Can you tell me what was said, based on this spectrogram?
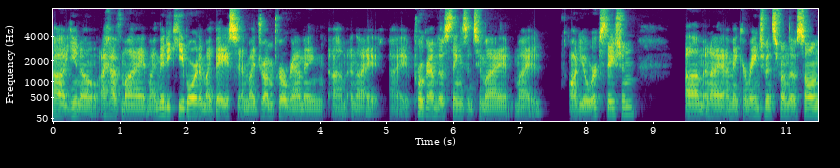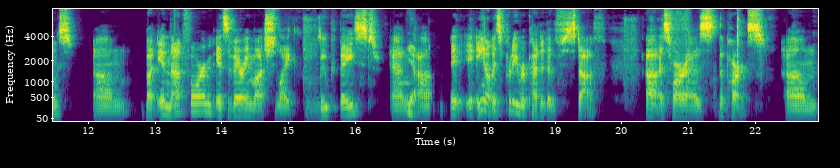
uh, you know, I have my my MIDI keyboard and my bass and my drum programming, um, and I I program those things into my my audio workstation, um, and I, I, make arrangements from those songs. Um, but in that form, it's very much like loop based, and yeah. uh, it, it, you know, it's pretty repetitive stuff uh, as far as the parts. Um,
